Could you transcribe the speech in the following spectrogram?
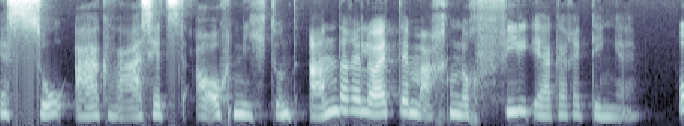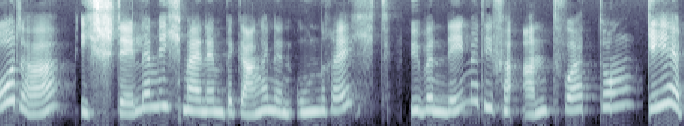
ja, so arg war es jetzt auch nicht und andere Leute machen noch viel ärgere Dinge. Oder ich stelle mich meinem begangenen Unrecht, übernehme die Verantwortung, gehe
